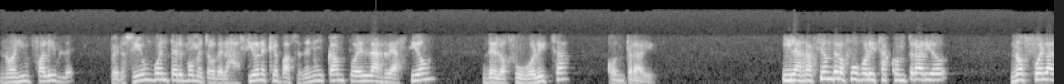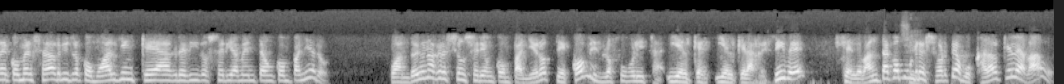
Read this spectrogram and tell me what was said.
no es infalible, pero sí un buen termómetro de las acciones que pasan en un campo es la reacción de los futbolistas contrarios. Y la reacción de los futbolistas contrarios no fue la de comerse al árbitro como alguien que ha agredido seriamente a un compañero. Cuando hay una agresión seria a un compañero, te comen los futbolistas y el que, y el que la recibe se levanta como un resorte a buscar al que le ha dado.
